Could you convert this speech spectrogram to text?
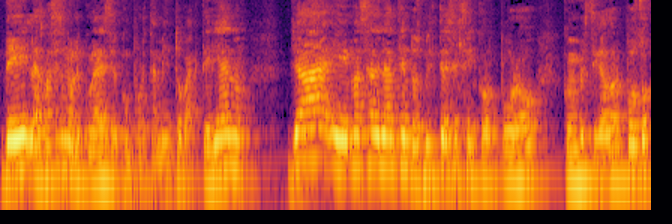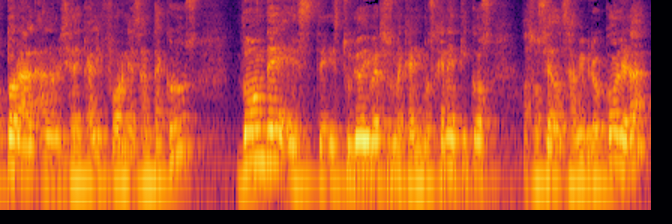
de las bases moleculares del comportamiento bacteriano. Ya eh, más adelante, en 2013, él se incorporó como investigador postdoctoral a la Universidad de California, Santa Cruz, donde este, estudió diversos mecanismos genéticos asociados a vibrio cólera,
